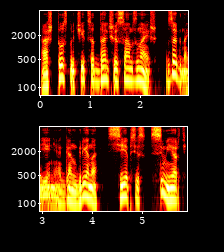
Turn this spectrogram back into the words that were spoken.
А что случится дальше, сам знаешь. Загноение, гангрена, сепсис, смерть.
